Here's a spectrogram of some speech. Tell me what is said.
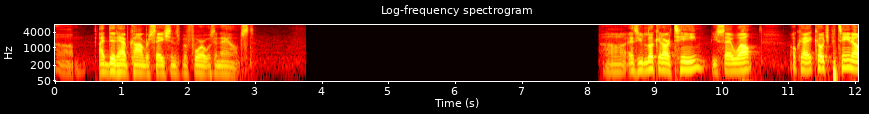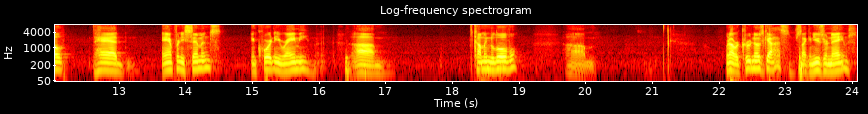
um, I did have conversations before it was announced. Uh, as you look at our team, you say, well, Okay, Coach Pitino had Anfernee Simons and Courtney Ramey um, coming to Louisville. Um, we're not recruiting those guys, so I can use their names.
